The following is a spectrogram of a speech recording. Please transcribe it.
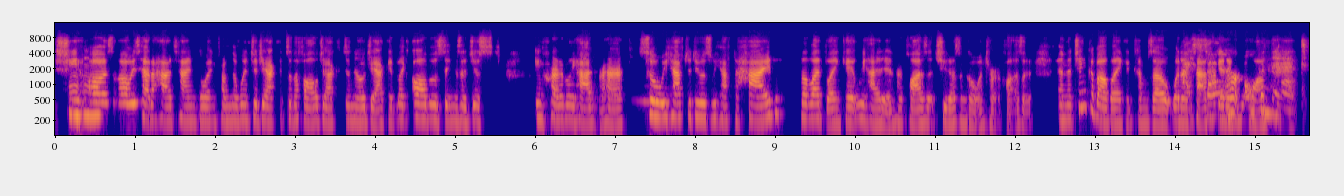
she Mhm. always always had a hard time going from the winter jacket to the fall jacket to no jacket. Like all those things are just incredibly hard for her. So what we have to do is we have to hide the lead blanket. We hide it in her closet. She doesn't go into her closet. And the Tinkerbell blanket comes out when I it starts saw getting her warm open that.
